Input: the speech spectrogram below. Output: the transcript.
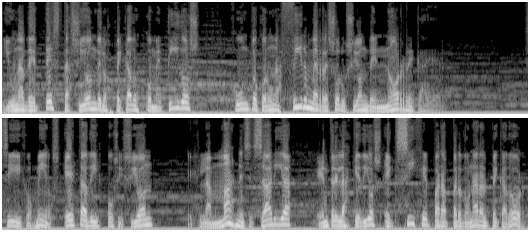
y una detestación de los pecados cometidos junto con una firme resolución de no recaer. Sí, hijos míos, esta disposición es la más necesaria entre las que Dios exige para perdonar al pecador.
